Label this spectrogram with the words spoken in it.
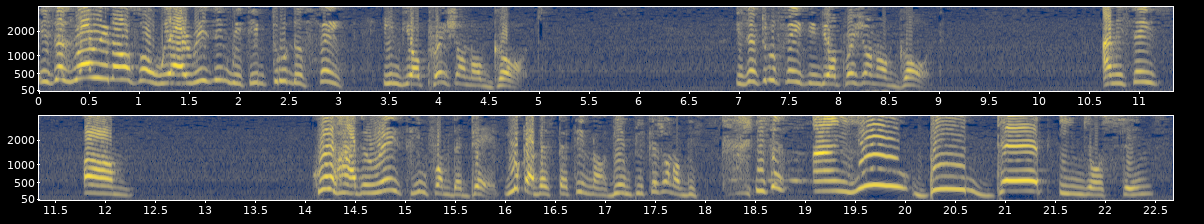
It says, wherein also we are risen with him through the faith in the operation of God. It says, through faith in the operation of God. And he says, um, who had raised him from the dead. Look at verse 13 now, the implication of this. He says, And you being dead in your sins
